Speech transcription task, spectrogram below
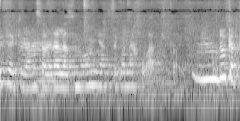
Uy, aquí vamos a ver a las momias de Guanajuato. Mm, Look at.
